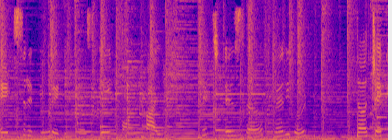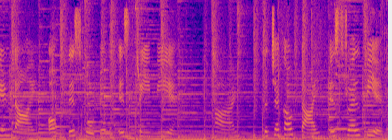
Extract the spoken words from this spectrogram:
Its review rating is 8.5, which is the very good. The check-in time of this hotel is 3 p.m. and the checkout time is 12 p.m.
